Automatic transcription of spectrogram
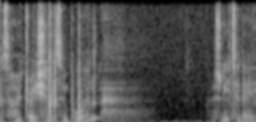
as hydration is important, especially today.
